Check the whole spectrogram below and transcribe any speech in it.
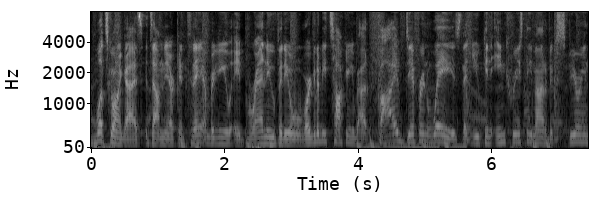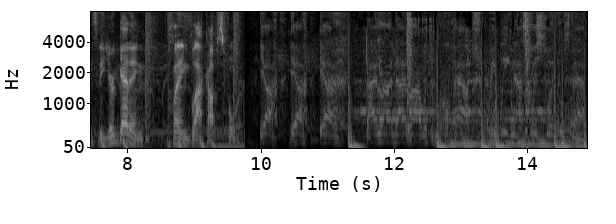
what's going on guys? It's omniarch and today i'm bringing you a brand new video where we're going to be talking about five different ways that you can increase the amount of experience that you're getting playing black ops 4 yeah yeah yeah. Die line, die line with the boom pow. every week now switch to a new style.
